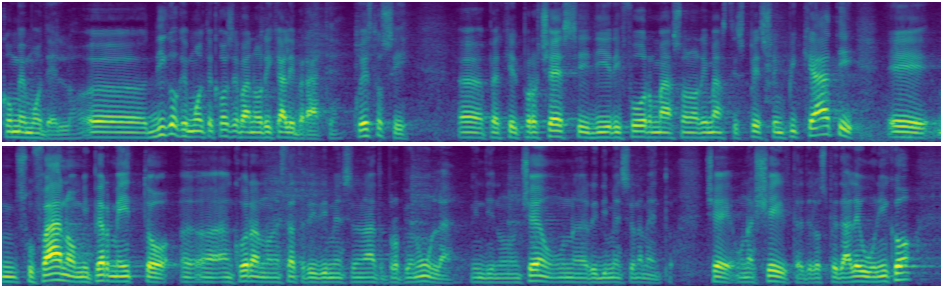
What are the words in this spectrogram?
come modello. Eh, dico che molte cose vanno ricalibrate, questo sì, eh, perché i processi di riforma sono rimasti spesso impiccati e mh, su Fano, mi permetto, ancora non è stato ridimensionato proprio nulla, quindi non c'è un ridimensionamento, c'è una scelta dell'ospedale unico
